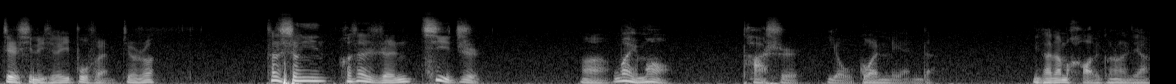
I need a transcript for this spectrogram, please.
这是心理学的一部分。就是说，他的声音和他的人气质啊、外貌，它是有关联的。你看咱们好的歌唱家，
